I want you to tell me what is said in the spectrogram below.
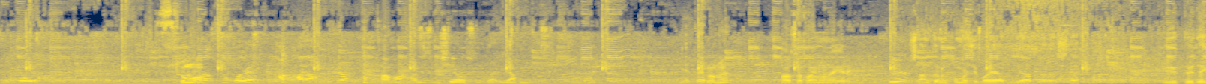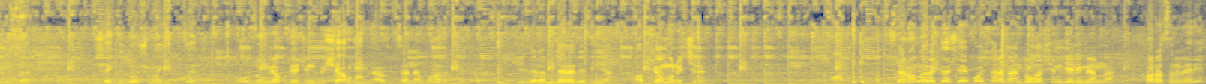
Su koyup, Su mu? su koyup yakmayalım biliyor musun? Tamam. Az bir şey olsun da yakmayacağız. Yeter ona. Fazla koymana gerek yok. Hı? Çantanın kumaşı bayağı iyi arkadaşlar. Büyüklüğü de güzel. Şekli de hoşuma gitti. Bozuğum yok diyor çünkü bir şey almam lazım senden. Buna da 1 lira 1 lira dedin ya. Atıyorum bunu içine. At. Sen onları köşeye koysana ben dolaşayım geleyim yanına. Parasını vereyim.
